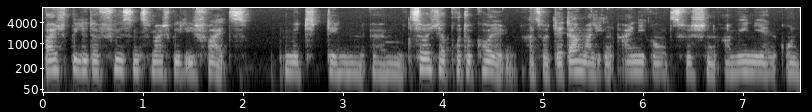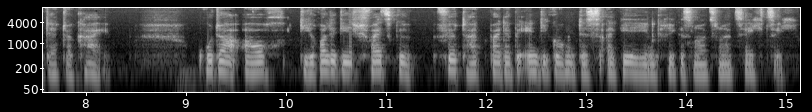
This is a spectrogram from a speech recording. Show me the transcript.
Beispiele dafür sind zum Beispiel die Schweiz mit den ähm, Zürcher Protokollen, also der damaligen Einigung zwischen Armenien und der Türkei. Oder auch die Rolle, die die Schweiz geführt hat bei der Beendigung des Algerienkrieges 1960.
